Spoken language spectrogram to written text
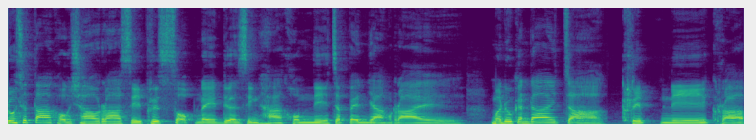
ดวงชะตาของชาวราศีพฤษภในเดือนสิงหาคมนี้จะเป็นอย่างไร มาดูกันได้จากคลิปนี้ครับ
